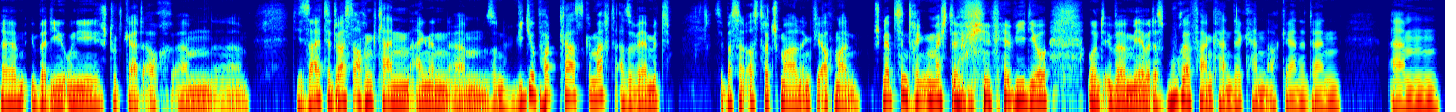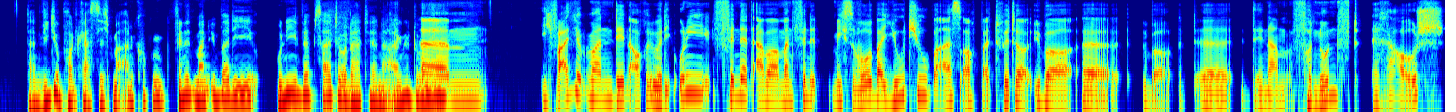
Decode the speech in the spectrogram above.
ähm, über die Uni Stuttgart auch ähm, äh, die Seite. Du hast auch einen kleinen eigenen, ähm, so einen Videopodcast gemacht. Also wer mit Sebastian Ostritsch mal irgendwie auch mal ein Schnäpschen trinken möchte per Video und über mehr über das Buch erfahren kann, der kann auch gerne deinen ähm, dein Videopodcast sich mal angucken. Findet man über die Uni-Webseite oder hat er eine eigene Domain? Ähm, ich weiß nicht, ob man den auch über die Uni findet, aber man findet mich sowohl bei YouTube als auch bei Twitter über, äh, über äh, den Namen Vernunftrausch.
